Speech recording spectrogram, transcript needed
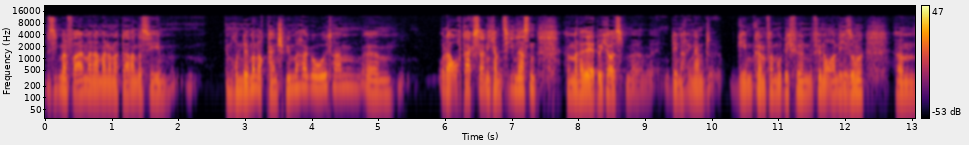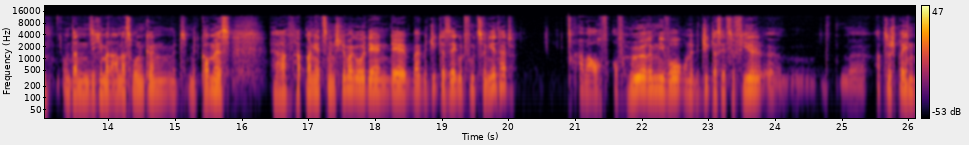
sieht man vor allem meiner Meinung nach daran, dass sie im Grunde immer noch keinen Spielmacher geholt haben. Ähm, oder auch Daxa nicht haben ziehen lassen. Ähm, man hätte ja durchaus äh, den nach England geben können, vermutlich für, für eine ordentliche Summe ähm, und dann sich jemand anders holen können mit, mit Gomez ja, hat man jetzt einen Stürmer geholt, der, der bei Bejik das sehr gut funktioniert hat. aber auch auf höherem Niveau, ohne Bijik das jetzt zu viel äh, äh, abzusprechen,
